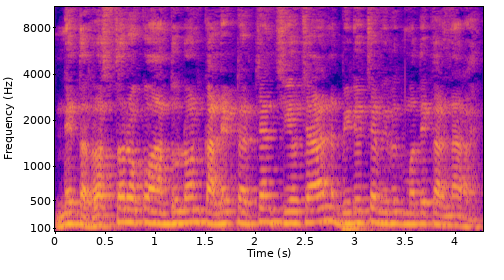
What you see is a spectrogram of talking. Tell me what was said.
नाही तर रस्ता रोको आंदोलन कलेक्टरच्या सीओच्या आणि बीडीओच्या विरोधमध्ये करणार आहे.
